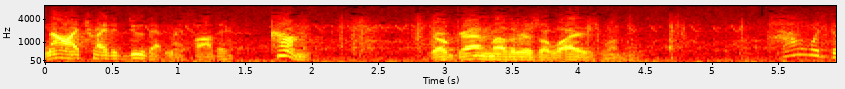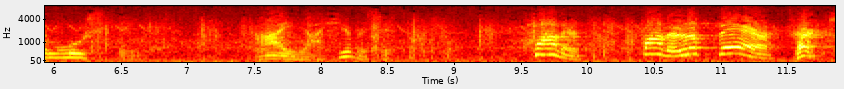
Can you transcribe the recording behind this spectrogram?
Now I try to do that, my father. Come. Your grandmother is a wise one. How would the moose think? Aye, aye, here is his thoughtful. Father! Father, look there! Tracks!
